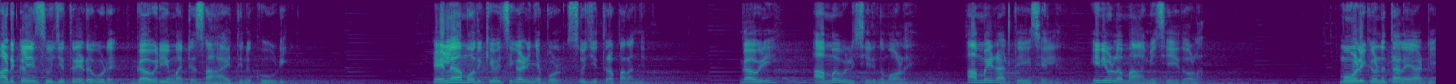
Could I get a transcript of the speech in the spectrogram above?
അടുക്കളയിൽ സുചിത്രയുടെ കൂടെ ഗൗരിയും മറ്റ് സഹായത്തിന് കൂടി. എല്ലാം ഒതുക്കി വെച്ച് കഴിഞ്ഞപ്പോൾ സുചിത്ര പറഞ്ഞു ഗൗരി അമ്മ വിളിച്ചിരുന്നു മോളെ. അമ്മയുടെ അടുത്തേക്ക് ചെല്ല്. ഇനിയുള്ള മാമി ചെയ്തോളാം. മോളിക്കൊണ്ട് തലയാട്ടി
